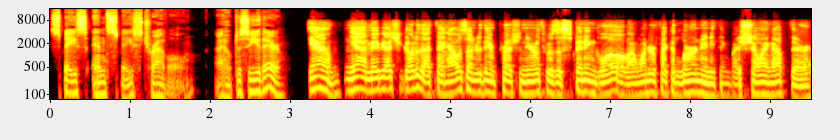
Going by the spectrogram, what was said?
space, and space travel. I hope to see you there. Yeah, yeah, maybe I should go to that thing. I was under the impression the Earth was a spinning globe. I wonder if I could learn anything by showing up there.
